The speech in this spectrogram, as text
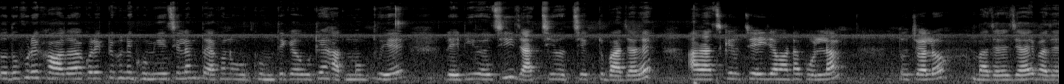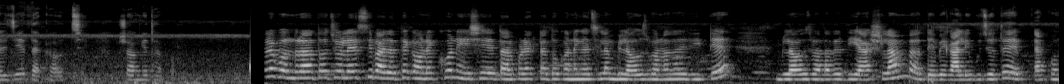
তো দুপুরে খাওয়া দাওয়া করে একটুখানি ঘুমিয়েছিলাম, তো এখন ঘুম থেকে উঠে হাত মুখ ধুয়ে রেডি হয়েছি। যাচ্ছি হচ্ছে একটু বাজারে। আর আজকে হচ্ছে এই জামাটা পরলাম। তো চলো বাজারে যাই, বাজারে যেয়ে দেখা হচ্ছে। সঙ্গে থাকো। বন্ধুরা, তো চলে এসেছি বাজার থেকে অনেকক্ষণ। এসে তারপরে একটা দোকানে গেছিলাম ব্লাউজ বানাতে দিতে। ব্লাউজ বানাতে দিয়ে আসলাম। দেবে কালী পুজোতে, এখন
